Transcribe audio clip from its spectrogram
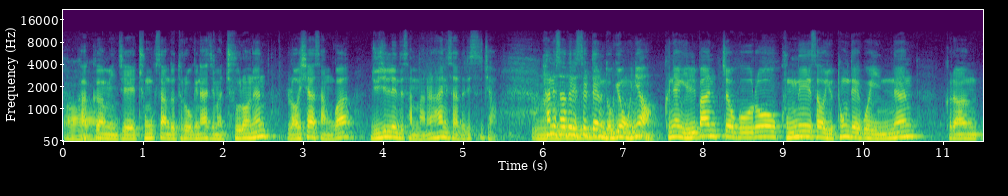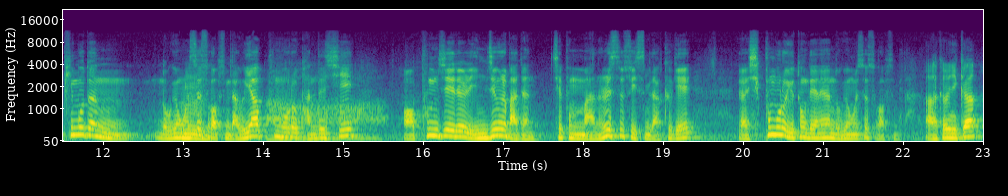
어. 가끔 이제 중국산도 들어오긴 하지만 주로는 러시아산과 뉴질랜드산만을 한의사들이 쓰죠. 음. 한의사들이 쓸 때는 녹용은요, 그냥 일반적으로 국내에서 유통되고 있는 그런 피 묻은 녹용을 쓸 음. 수가 없습니다. 의약품으로 아. 반드시 어, 품질을 인증을 받은 제품만을 쓸 수 있습니다. 그게 어, 식품으로 유통되는 녹용을 쓸 수가 없습니다. 아 그러니까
